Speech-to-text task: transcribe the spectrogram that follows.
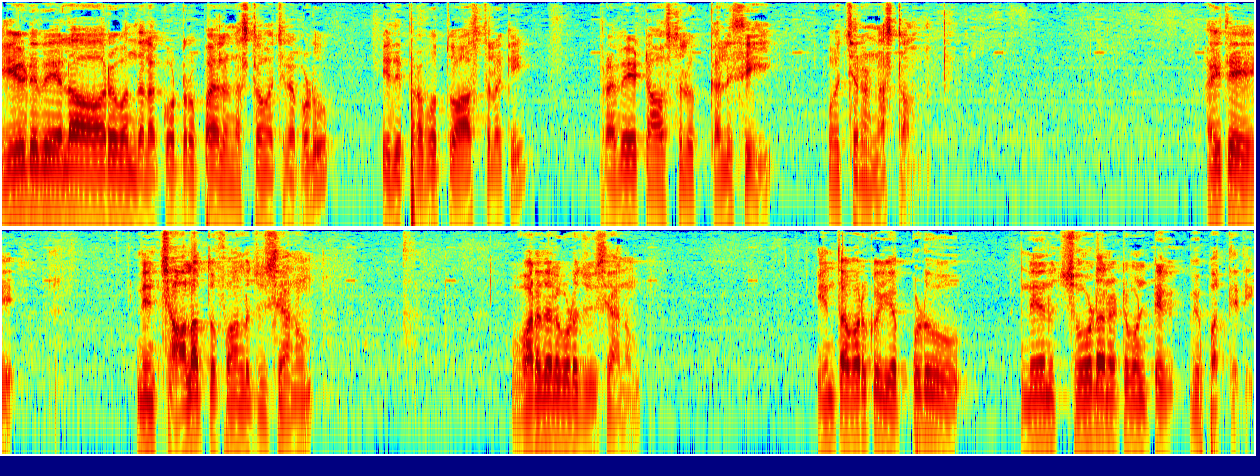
ఏడు వేల ఆరు వందల కోట్ల రూపాయల నష్టం వచ్చినప్పుడు ఇది ప్రభుత్వ ఆస్తులకి ప్రైవేట్ ఆస్తులు కలిసి వచ్చిన నష్టం. అయితే నేను చాలా తుఫాన్లు చూశాను. వరదలు కూడా చూశాను. ఇంతవరకు ఎప్పుడూ నేను చూడనటువంటి విపత్తిది.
